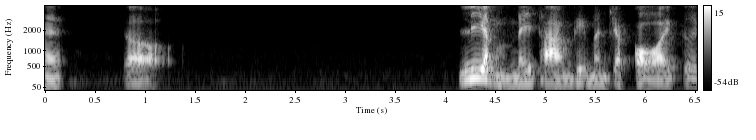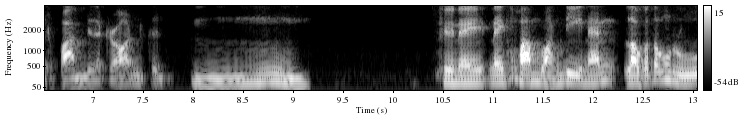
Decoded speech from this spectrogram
ฮะก็ เลี่ยงในทางที่มันจะก่อให้เกิดความเดือดร้อนขึ้น อืมคือในในความหวังดีนั้น เราก็ต้องรู้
